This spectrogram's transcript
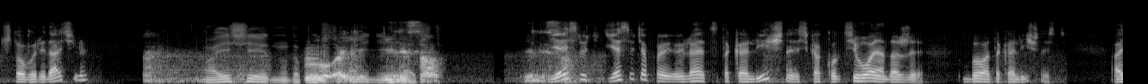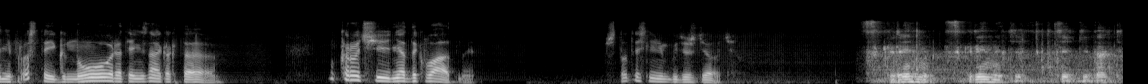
Чтобы редачили? Да. Ну, а если, ну, допустим, Ну, они не или редачат? сам. Или сам. Если, у- если у тебя появляется такая личность, как вот сегодня даже была такая личность, они просто игнорят, я не знаю, как-то, ну, короче, неадекватные. Что ты с ними будешь делать? Скрин, скрины те, те кидать.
